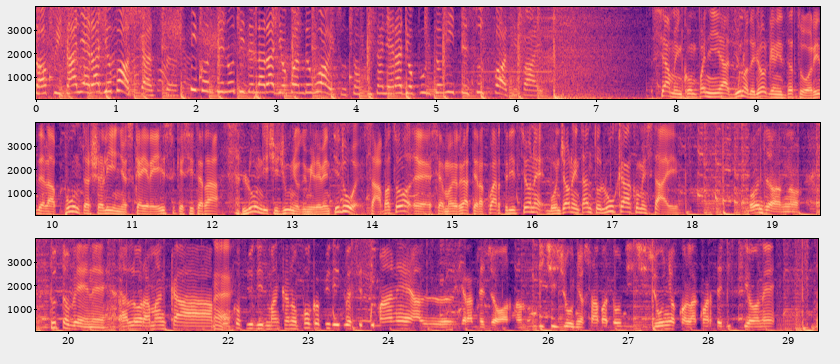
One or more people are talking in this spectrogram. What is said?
Top Italia Radio Podcast. I contenuti della radio quando vuoi su topitaliaradio.it e su Spotify. Siamo in compagnia di uno degli organizzatori della Punta Scialigno Sky Race che si terrà l'11 giugno 2022, sabato. Eh, siamo arrivati alla quarta edizione. Buongiorno intanto Luca, come stai? Buongiorno, tutto bene. Allora manca Eh. poco più di- mancano poco più di due settimane al grande giorno, l'11 giugno, sabato 11 giugno con la quarta edizione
